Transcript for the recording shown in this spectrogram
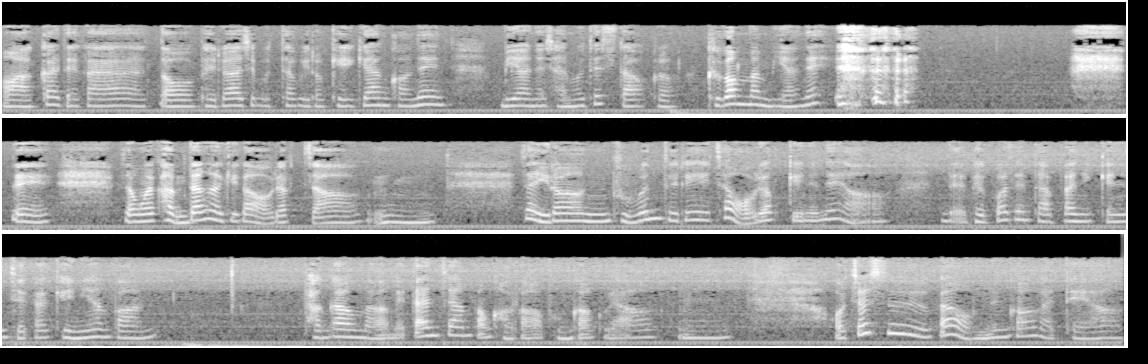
어, 아까 내가 너 배려하지 못하고 이렇게 얘기한 거는 미안해, 잘못했어. 그럼 그것만 미안해? 네, 정말 감당하기가 어렵죠. 음, 자, 이런 부분들이 참 어렵기는 해요. 네, 100% 아빠님께는 제가 괜히 한번 반가운 마음에 딴지 한번 걸어 본 거고요. 음, 어쩔 수가 없는 것 같아요.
